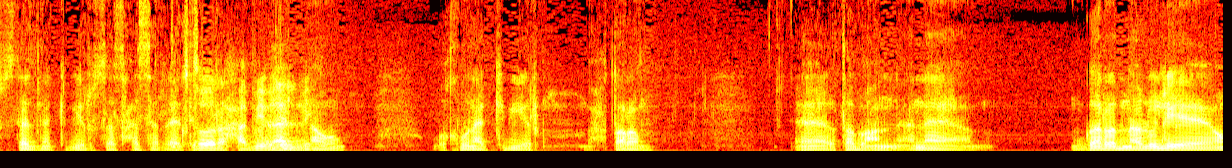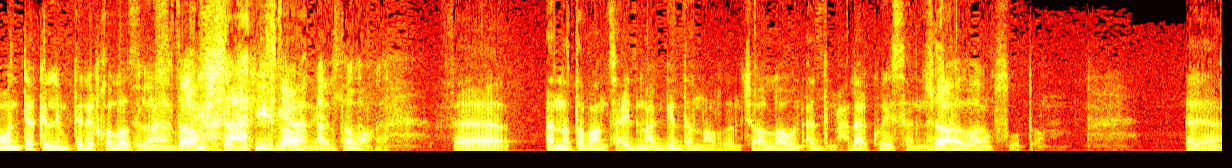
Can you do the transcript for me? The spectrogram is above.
أستاذنا الكبير أستاذ حسن راتب دكتور حبيب قلبي وأخونا الكبير محترم آه طبعا أنا مجرد ما قالوا لي هو أنت كلمتني خلاص لا، ما. فيش تفكير طبعاً. يعني طبعا فأنا طبعا سعيد معاك جدا النهارده إن شاء الله ونقدم حلقة كويسة الناس شاء تبقى الله. مبسوطه آه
